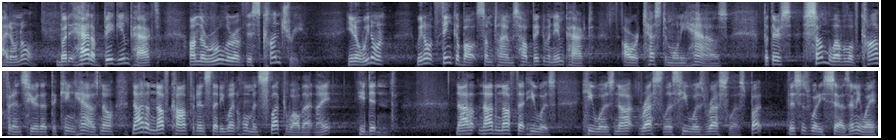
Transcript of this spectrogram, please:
I don't know. But it had a big impact on the ruler of this country. You know, we don't, we don't think about sometimes how big of an impact our testimony has. But there's some level of confidence here that the king has. Now, not enough confidence that he went home and slept well that night. He didn't. Not, not enough that he was, he was not restless, he was restless. But this is what he says. Anyway,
